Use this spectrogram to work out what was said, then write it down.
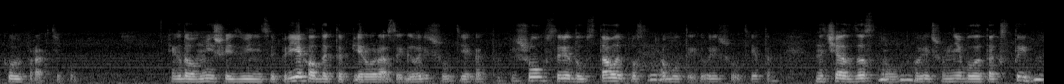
какую практику. Когда он, Миша, извинится, приехал доктор первый раз и говорит, что вот я как-то пришел в среду усталый после работы, и говорит, что вот я там на час заснул. Он говорит, что мне было так стыдно.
